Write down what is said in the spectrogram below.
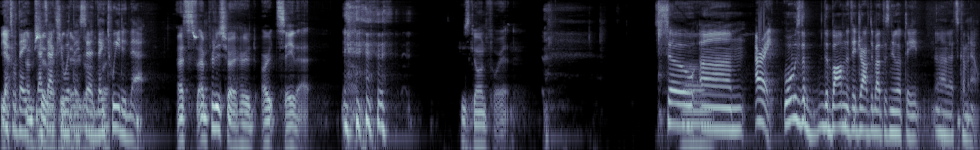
Yeah, That's what they. Sure that's actually what were they said. They tweeted that. That's. I'm pretty sure I heard Art say that. He's going for it. So, um, all right. What was the the bomb that they dropped about this new update uh, that's coming out?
